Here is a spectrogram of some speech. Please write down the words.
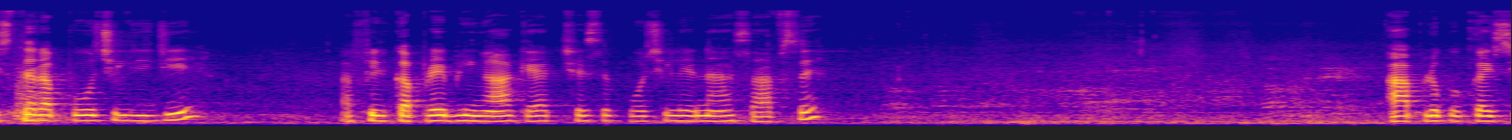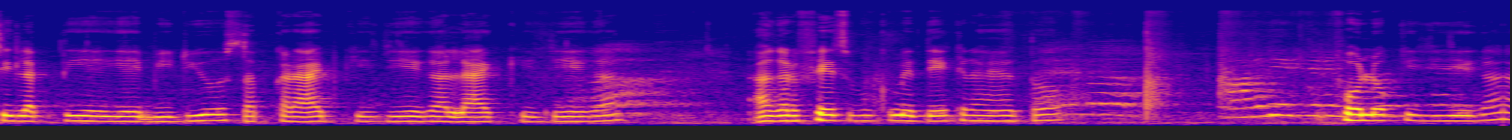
इस तरह पोछ लीजिए, और फिर कपड़े भिंगा के अच्छे से पोछ लेना है साफ़ से। आप लोग को कैसी लगती है ये वीडियो सब्सक्राइब कीजिएगा लाइक कीजिएगा। अगर फेसबुक में देख रहे हैं तो फॉलो कीजिएगा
